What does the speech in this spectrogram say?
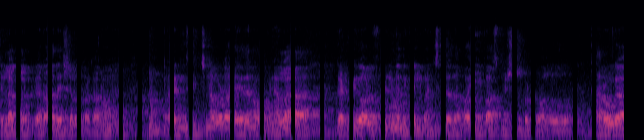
జిల్లా కలెక్టర్ గారి ఆదేశాల ప్రకారం ట్రైనింగ్స్ ఇచ్చినా కూడా ఏదైనా ఒక నెల గట్టిగా వాళ్ళు ఫీల్డ్ మీదకి వెళ్ళి పంచితే తప్ప ఈ పాస్ మిషన్ తోటి వాళ్ళు తరువుగా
